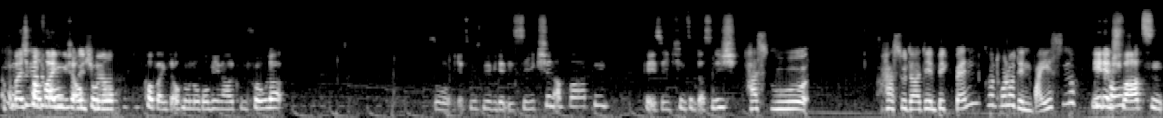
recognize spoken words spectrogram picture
Aber ich kaufe eigentlich auch nur noch, ich kaufe eigentlich auch nur noch Original-Controller. So, jetzt müssen wir wieder die Sägchen abwarten. Okay, Sägchen sind das nicht. Hast du. Hast du da den Big Ben Controller, den weißen? Nee, gekauft? den schwarzen.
